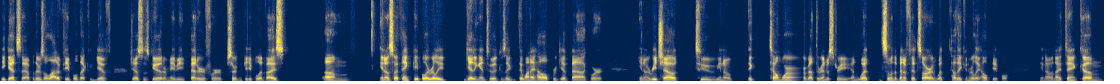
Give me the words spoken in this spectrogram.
he gets that but there's a lot of people that can give just as good or maybe better for certain people advice um, you know so i think people are really getting into it because they, they want to help or give back or you know reach out to you know tell more about their industry and what some of the benefits are and what how they can really help people you know and i think um,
